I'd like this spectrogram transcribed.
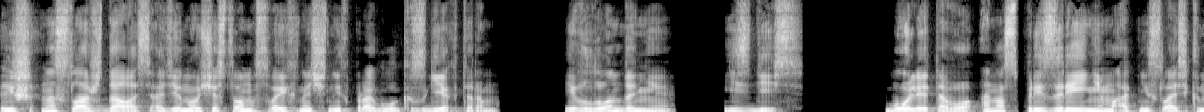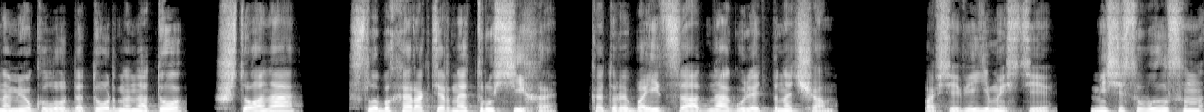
лишь наслаждалась одиночеством своих ночных прогулок с Гектором. И в Лондоне, и здесь. Более того, она с презрением отнеслась к намеку лорда Торна на то, что она слабохарактерная трусиха, которая боится одна гулять по ночам. По всей видимости, миссис Уилсон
